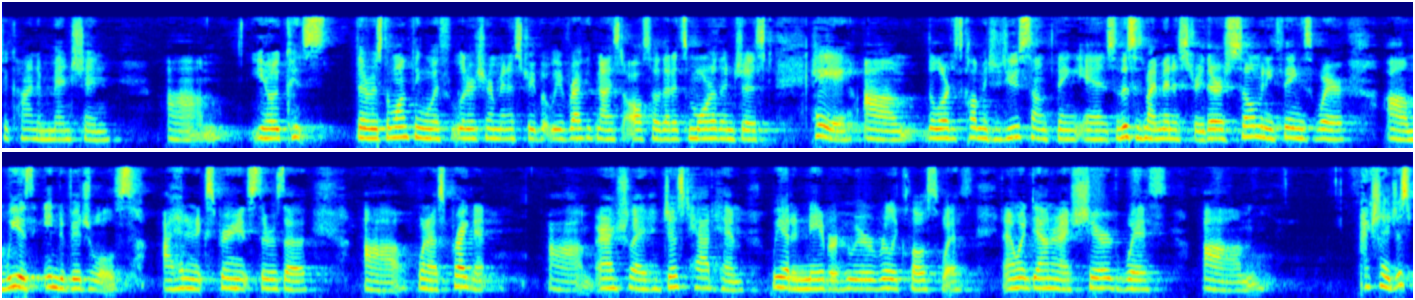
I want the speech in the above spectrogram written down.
to kind of mention, um, you know, because there was the one thing with literature ministry, but we've recognized also that it's more than just, hey, um, the Lord has called me to do something, and so this is my ministry. There are so many things where um, we as individuals, I had an experience, there was a, uh, when I was pregnant, um, actually I had just had him, we had a neighbor who we were really close with, and I went down and I shared with, um, actually I just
